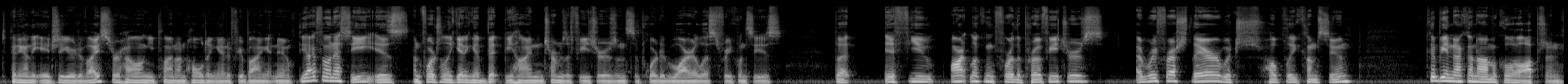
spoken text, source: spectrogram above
depending on the age of your device or how long you plan on holding it if you're buying it new. The iPhone SE is unfortunately getting a bit behind in terms of features and supported wireless frequencies, but if you aren't looking for the pro features, a refresh there, which hopefully comes soon, could be an economical option.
